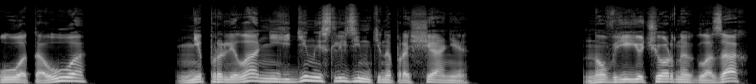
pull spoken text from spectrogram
Уатауа не пролила ни единой слезинки на прощание, но в ее черных глазах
